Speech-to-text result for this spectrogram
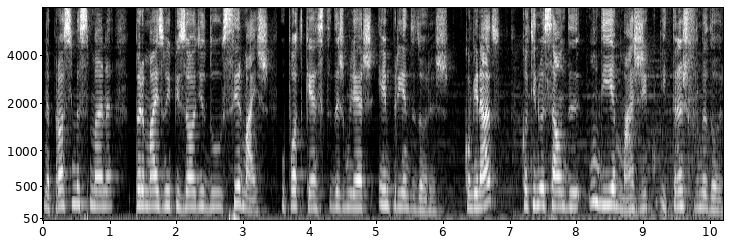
na próxima semana para mais um episódio do Ser Mais, o podcast das mulheres empreendedoras. Combinado? Continuação de um dia mágico e transformador.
